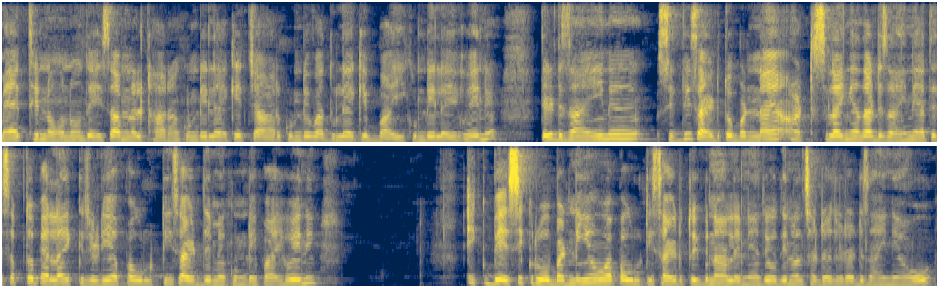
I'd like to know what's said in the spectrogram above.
ਮੈਂ ਇੱਥੇ 9-9 ਦੇ ਹਿਸਾਬ ਨਾਲ 18 ਕੁੰਡੇ ਲੈ ਕੇ 4 ਕੁੰਡੇ ਵਾਧੂ ਲੈ ਕੇ 22 ਕੁੰਡੇ ਲਏ ਹੋਏ ਨੇ ਤੇ ਡਿਜ਼ਾਈਨ ਸਿੱਧੀ ਸਾਈਡ ਤੋਂ ਬਣਨਾ ਹੈ 8 ਸਲਾਈਆਂ ਦਾ ਡਿਜ਼ਾਈਨ ਹੈ ਤੇ ਸਭ ਤੋਂ ਪਹਿਲਾਂ ਇੱਕ ਜਿਹੜੀ ਆਪਾਂ ਉਲਟੀ ਸਾਈਡ ਦੇ ਮੈਂ ਕੁੰਡੇ ਪਾਏ ਹੋਏ ਨੇ ਇੱਕ ਬੇਸਿਕ ਰੋ ਬਣਨੀ ਹੈ ਉਹ ਆਪਾਂ ਉਲਟੀ ਸਾਈਡ ਤੋਂ ਹੀ ਬਣਾ ਲੈਨੇ ਆ ਤੇ ਉਹਦੇ ਨਾਲ ਸਾਡਾ ਜਿਹੜਾ ਡਿਜ਼ਾਈਨ ਹੈ ਉਹ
